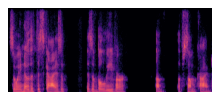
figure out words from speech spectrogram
So we know that this guy is a, is a believer of, of some kind.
